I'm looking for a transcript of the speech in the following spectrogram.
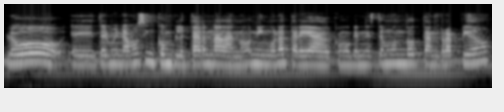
Luego eh, terminamos sin completar nada, ¿no? Ninguna tarea, como que en este mundo tan rápido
